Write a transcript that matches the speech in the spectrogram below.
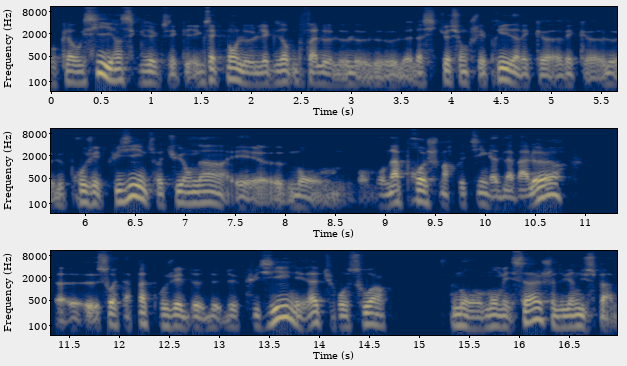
Donc là aussi, hein, c'est exactement l'exemple, enfin la situation que j'ai prise avec, euh, avec euh, le, projet de cuisine. Soit tu en as et euh, mon, mon, approche marketing a de la valeur, soit tu n'as pas de projet de, de, cuisine et là tu reçois mon, message, ça devient du spam.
